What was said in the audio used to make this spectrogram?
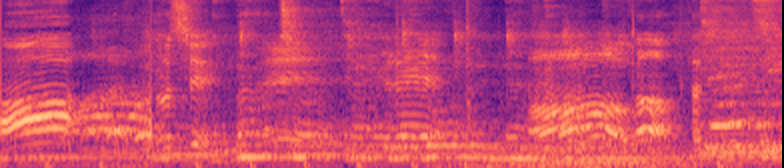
나마이와? 그렇지. 좋아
